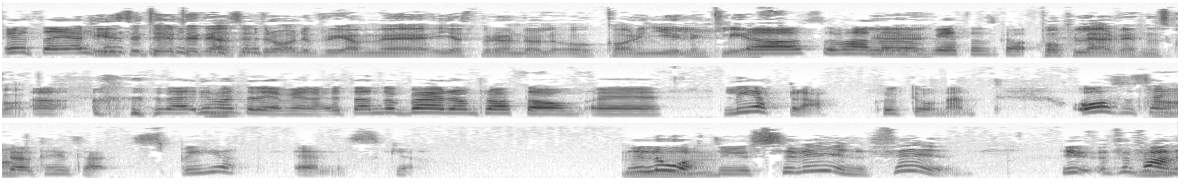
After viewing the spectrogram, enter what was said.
utan jag Institutet är alltså ett radioprogram med Jesper Rönndahl och Karin Gyllenklev. Ja, som handlar om Eh, vetenskap. Populärvetenskap. Ja. Nej, det var inte det jag menade. Utan då började de prata om eh, lepra, sjukdomen. Och så tänkte Ja. jag, tänkte så här, spetälska. Det Mm. låter ju svinfint. Det är för fan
